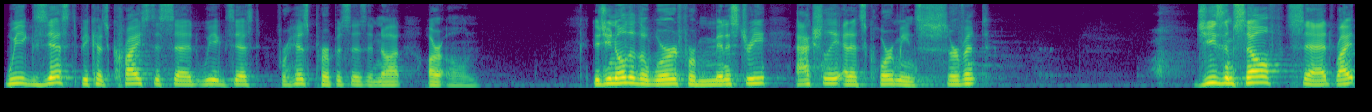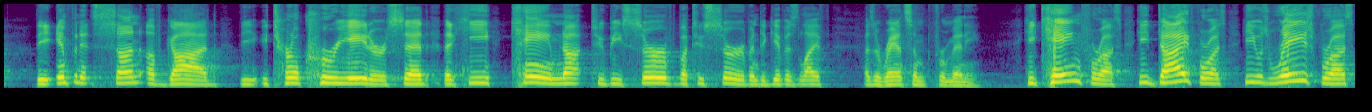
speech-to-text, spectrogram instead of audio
We exist because Christ has said we exist for his purposes and not our own. Did you know that the word for ministry actually at its core means servant? Jesus himself said, right? The infinite Son of God, the eternal Creator, said that he came not to be served, but to serve and to give his life as a ransom for many. He came for us. He died for us. He was raised for us.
